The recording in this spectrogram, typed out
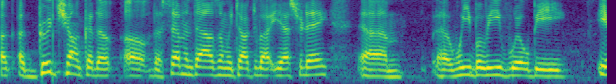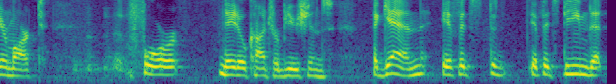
A, a good chunk of the of the 7,000 we talked about yesterday, um, uh, we believe will be earmarked for NATO contributions. Again, if it's the, if it's deemed that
